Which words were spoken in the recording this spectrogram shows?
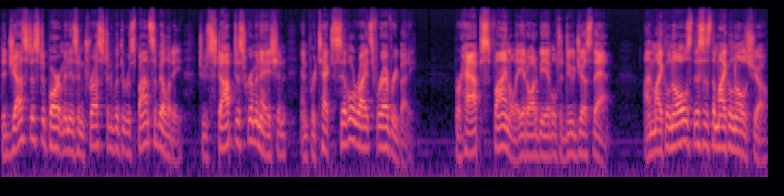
The Justice Department is entrusted with the responsibility to stop discrimination and protect civil rights for everybody. Perhaps, finally, it ought to be able to do just that. I'm Michael Knowles. This is The Michael Knowles Show.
